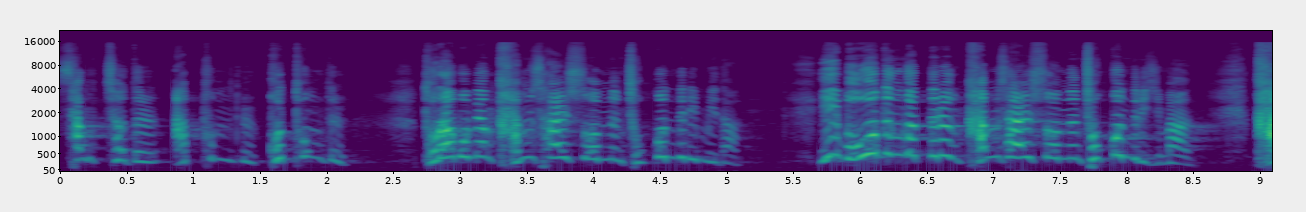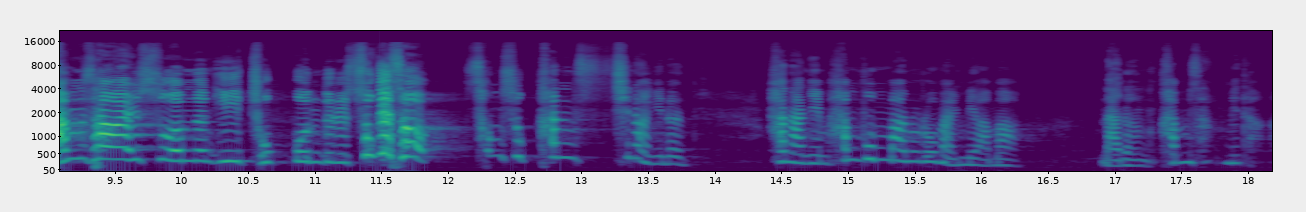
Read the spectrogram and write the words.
상처들, 아픔들, 고통들 돌아보면 감사할 수 없는 조건들입니다. 이 모든 것들은 감사할 수 없는 조건들이지만 감사할 수 없는 이 조건들 속에서 성숙한 신앙인은 하나님 한 분만으로 말미암아 나는 감사합니다.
